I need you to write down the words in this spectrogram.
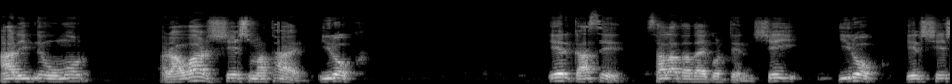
আর ইবনে উমর রাওয়ার শেষ মাথায় ইরক এর কাছে সালাত আদায় করতেন। সেই ইরক এর শেষ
